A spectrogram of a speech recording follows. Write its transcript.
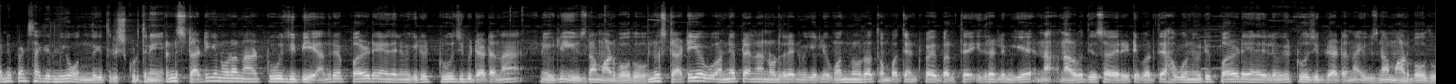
ಬನ್ನಿ ಫ್ರೆಂಡ್ಸ್ ಆಗಿ ನಿಮಗೆ ಒಂದೊಂದಿಗೆ ತಿಳಿಸ್ಕೊಡ್ತೀನಿ. ಫ್ರೆಂಡ್ಸ್ ಸ್ಟಾರ್ಟಿಂಗ್ ನೋಡೋಣ ಟೂ ಜಿ ಬಿ ಅಂದ್ರೆ ಪರ್ ಡೇ ನಿಮಗೆ ಟೂ ಜಿ ಬಿ ಡಾಟಾನ ನೀವು ಇಲ್ಲಿ ಯೂಸ್ನ ಮಾಡಬಹುದು ಇನ್ನು ಸ್ಟಾರ್ಟಿಂಗ್ ಒಂದೇ ಪ್ಲಾನ್ ನೋಡಿದ್ರೆ ನಿಮಗೆ ಇಲ್ಲಿ ಒಂದು ನೂರ ತೊಂಬತ್ತೆಂಟು ರೂಪಾಯಿ ಬರುತ್ತೆ. ಇದರಲ್ಲಿ ನಿಮಗೆ ನಲವತ್ತು ದಿವಸ ವೆರೈಟಿ ಬರುತ್ತೆ. ಹಾಗೂ ನೀವು ಪರ್ ಡೇ ನಿಮಗೆ ಟೂ ಜಿ ಬಿ ಡಾಟಾನ ಯೂಸ್ನ ಮಾಡಬಹುದು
